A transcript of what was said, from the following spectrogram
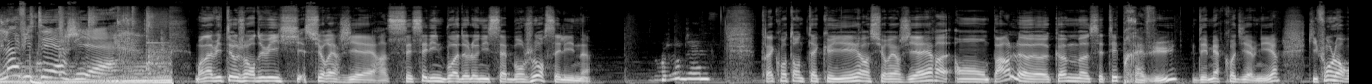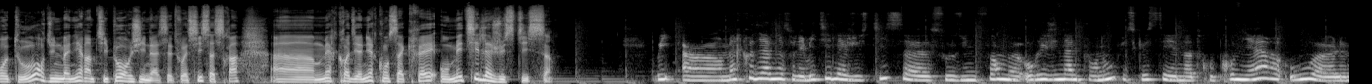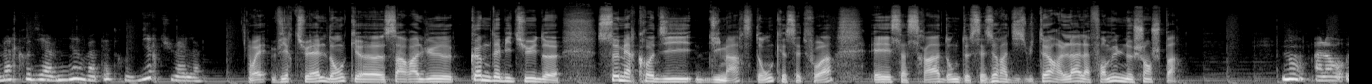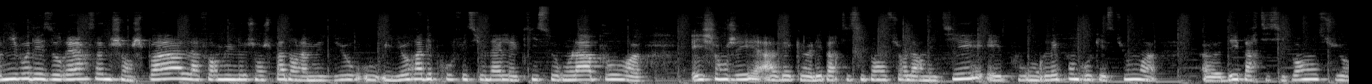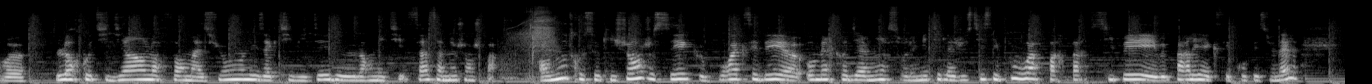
L'invité RJR. Mon invité aujourd'hui sur RJR, c'est Céline Bois de l'ONICEP. Bonjour Céline. Bonjour James. Très content de t'accueillir sur RJR. On parle, euh, comme c'était prévu, des mercredis à venir qui font leur retour d'une manière un petit peu originale. Cette fois-ci, ça sera un mercredi à venir consacré au métier de la justice. Oui, un mercredi à venir sur les métiers de la justice euh, sous une forme originale pour nous, puisque c'est notre première où euh, le mercredi à venir va être virtuel. Ouais, virtuel, donc euh, ça aura lieu comme d'habitude ce mercredi 10 mars, donc cette fois, et ça sera donc de 16h à 18h. Là, la formule ne change pas. Non, alors au niveau des horaires, ça ne change pas. La formule ne change pas dans la mesure où il y aura des professionnels qui seront là pour échanger avec euh, les participants sur leur métier et pourront répondre aux questions euh, euh, des participants sur leur quotidien, leur formation, les activités de leur métier. Ça, ça ne change pas. En outre, ce qui change, c'est que pour accéder au mercredi à venir sur les métiers de la justice et pouvoir participer et parler avec ces professionnels,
